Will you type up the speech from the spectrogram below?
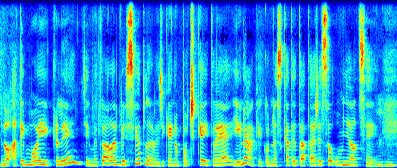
No a ty moji klienti mi to ale vysvětlili, říkají, no počkej, to je jinak, jako dneska ty tatéři jsou umělci. Mm-hmm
